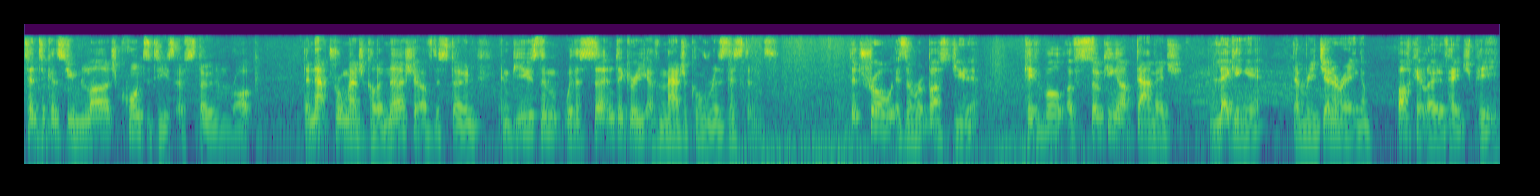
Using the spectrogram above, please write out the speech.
tend to consume large quantities of stone and rock. The natural magical inertia of the stone imbues them with a certain degree of magical resistance. The troll is a robust unit, capable of soaking up damage, legging it, then regenerating a bucket load of HP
